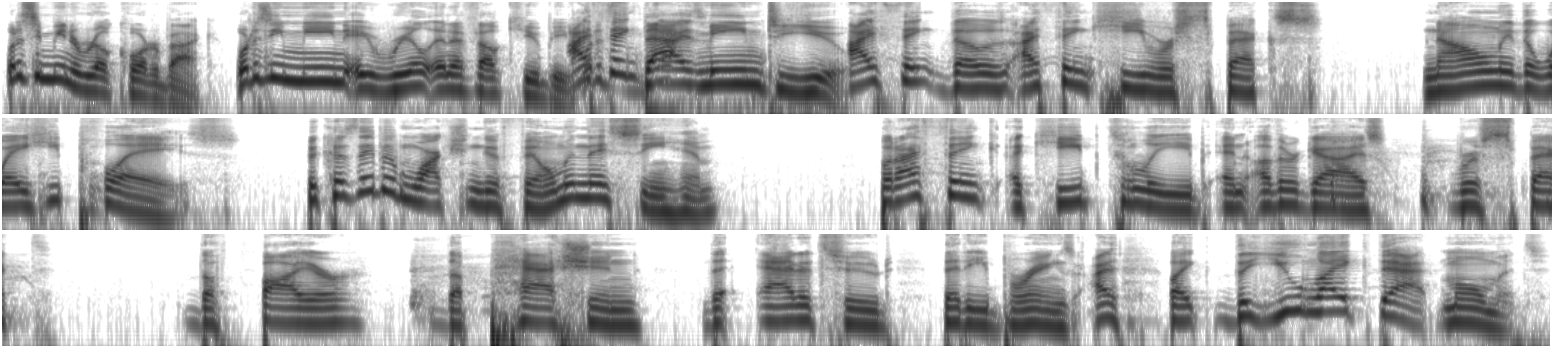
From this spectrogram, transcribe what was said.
What does he mean a real quarterback? What does he mean a real NFL QB? What I does think, that guys- mean to you? I think those. I think he respects not only the way he plays because they've been watching the film and they see him, but I think Aqib Talib and other guys respect the fire, the passion, the attitude that he brings. I like the you like that moment.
